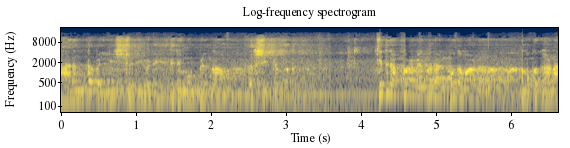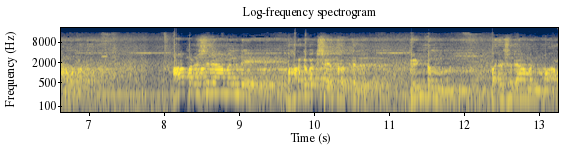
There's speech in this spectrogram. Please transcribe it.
ആനന്ദവല്ലീശ്വരിയുടെ തിരുമുമ്പിൽ നാം ദർശിക്കുന്നത്. ഇതിനപ്പുറം എന്തൊരു അത്ഭുതമാണ് നമുക്ക് കാണാനുള്ളത്? ആ പരശുരാമന്റെ ഭാർഗവ ക്ഷേത്രത്തിൽ വീണ്ടും പരശുരാമന്മാർ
